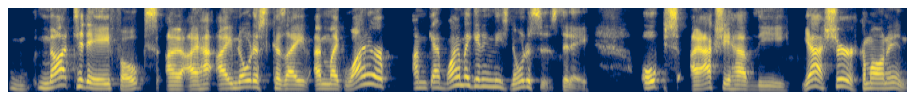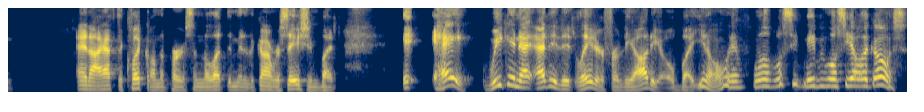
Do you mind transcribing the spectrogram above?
not today, folks. I I, I noticed because I I'm like why are I'm why am I getting these notices today? Oops, I actually have the yeah sure come on in, and I have to click on the person to let them into the conversation. But it, hey, we can edit it later for the audio, but you know we'll we'll see maybe we'll see how it goes.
